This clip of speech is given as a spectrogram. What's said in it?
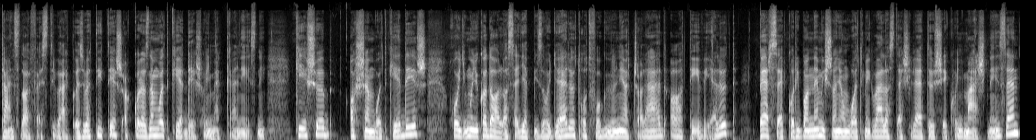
táncdalfesztivál közvetítés, akkor az nem volt kérdés, hogy meg kell nézni. Később az sem volt kérdés, hogy mondjuk a Dallas egy epizódja előtt ott fog ülni a család a tévé előtt, Persze ekkoriban nem is nagyon volt még választási lehetőség, hogy más nézzen,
